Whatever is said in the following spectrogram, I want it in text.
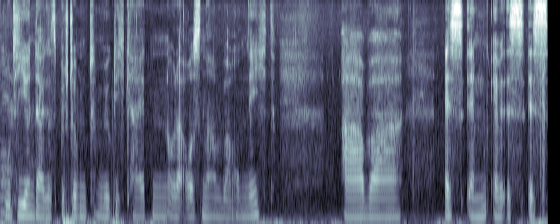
gut, hier und da gibt es bestimmt Möglichkeiten oder Ausnahmen, warum nicht. Aber es, ähm, es, es,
